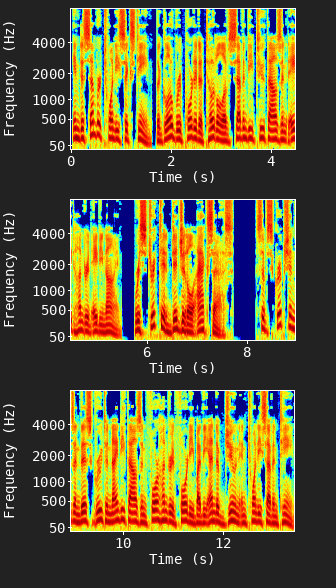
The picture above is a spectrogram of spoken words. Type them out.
In December 2016, the Globe reported a total of 72,889 restricted digital access subscriptions and this grew to 90,440 by the end of June in 2017.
